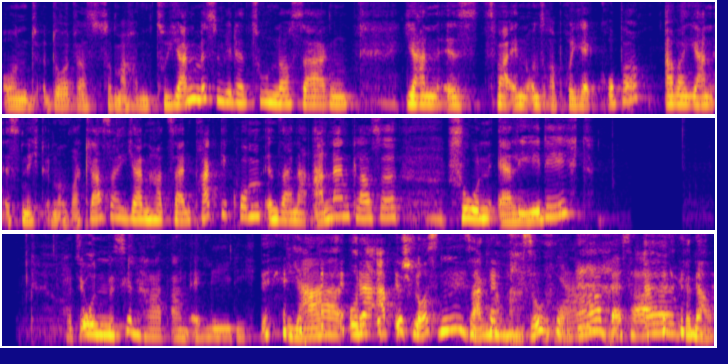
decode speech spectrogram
und dort was zu machen. Zu Jan müssen wir dazu noch sagen, Jan ist zwar in unserer Projektgruppe, aber Jan ist nicht in unserer Klasse. Jan hat sein Praktikum in seiner anderen Klasse schon erledigt. Hört sich auch ein bisschen hart an, erledigt. Ja, oder abgeschlossen, sagen wir mal so. Ja, besser. Äh, genau.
